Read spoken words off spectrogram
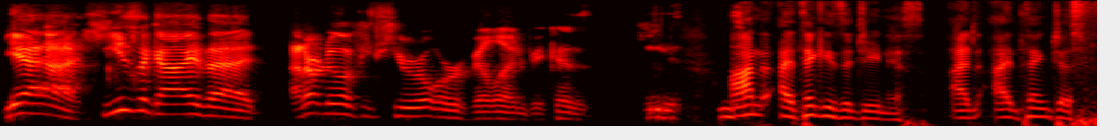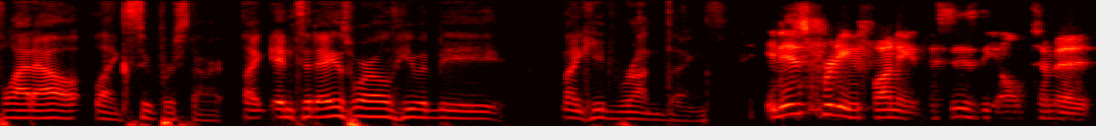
Yeah, he's a guy that I don't know if he's hero or villain because he's On, I think he's a genius. I I think just flat out like superstar. Like in today's world, he would be like he'd run things. it is pretty funny. This is the ultimate.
